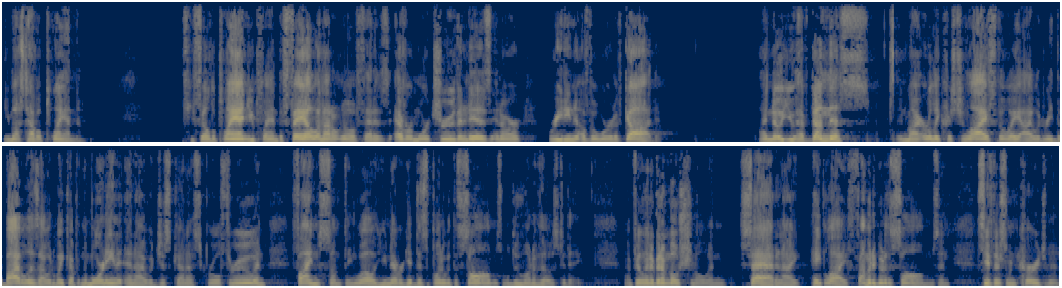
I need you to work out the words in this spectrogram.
You must have a plan. If you fail to plan, you plan to fail, and I don't know if that is ever more true than it is in our reading of the Word of God. I know you have done this in my early Christian life. The way I would read the Bible is I would wake up in the morning and I would just kind of scroll through and find something. Well, you never get disappointed with the Psalms. We'll do one of those today. I'm feeling a bit emotional and sad and I hate life. I'm going to go to the Psalms and see if there's some encouragement.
